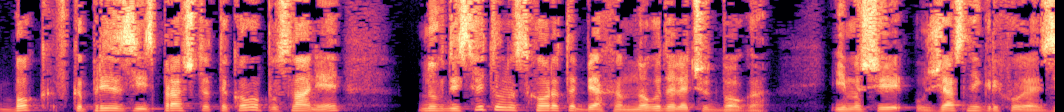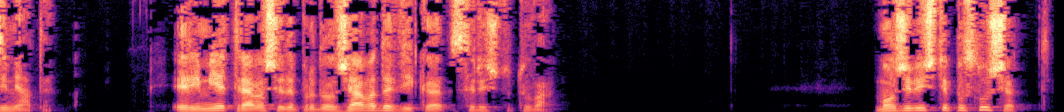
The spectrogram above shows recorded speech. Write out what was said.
Бог в каприза си изпраща такова послание, но в действителност хората бяха много далеч от Бога имаше ужасни грехове в земята. Еремия трябваше да продължава да вика срещу това. Може би ще послушат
